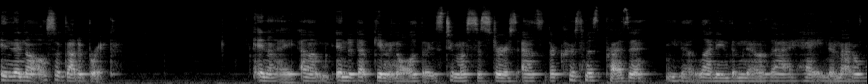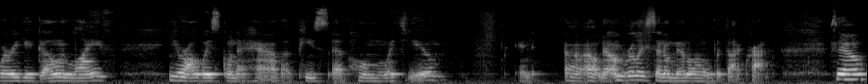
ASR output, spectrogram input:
And then I also got a brick. And I um, ended up giving all of those to my sisters as their Christmas present, you know, letting them know that, hey, no matter where you go in life, you're always going to have a piece of home with you. And uh, I don't know, I'm really sentimental with that crap. So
